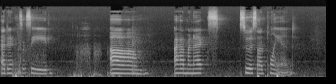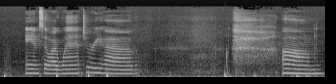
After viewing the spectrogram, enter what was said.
I didn't succeed. Um, I had my next suicide planned. And so I went to rehab. Um,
